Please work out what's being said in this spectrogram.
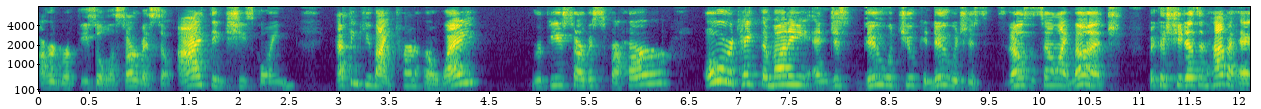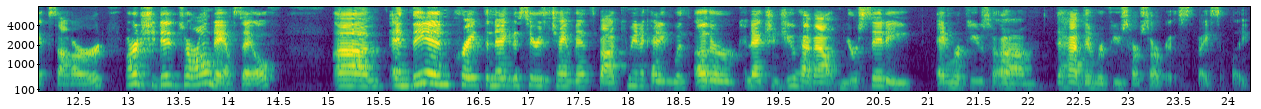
I heard refusal of service. So I think she's going, I think you might turn her away, refuse service for her, or take the money and just do what you can do, which is doesn't sound like much because she doesn't have a hex. I heard. I heard she did it to her own damn self. Um, and then create the negative series of chain events by communicating with other connections you have out in your city and refuse um, to have them refuse her service, basically.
